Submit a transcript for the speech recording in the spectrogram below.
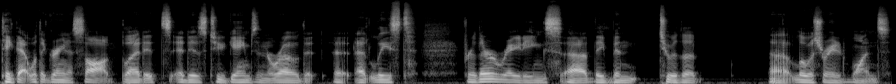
take that with a grain of salt, but it's it is two games in a row that uh, at least for their ratings, uh, they've been two of the uh, lowest rated ones.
